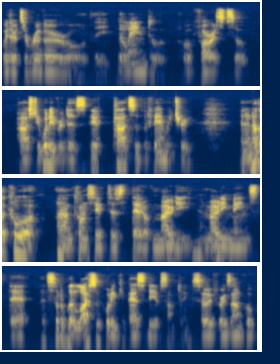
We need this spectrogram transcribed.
whether it's a river or the, the land or, or forests or pasture, whatever it is, they're parts of the family tree. And another core um, concept is that of Mauri, and Mauri means that it's sort of the life supporting capacity of something. So, for example,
